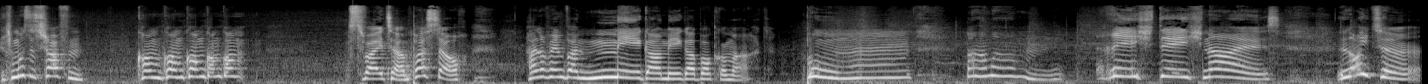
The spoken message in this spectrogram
Ich muss es schaffen. Komm, komm, komm, komm, komm. Zweiter. Passt auch. Hat auf jeden Fall mega, mega Bock gemacht. Boom. Bam, bam. Richtig nice. Leute,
